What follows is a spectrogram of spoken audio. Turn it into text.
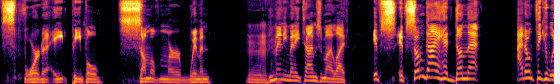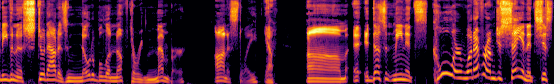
four to eight people. Some of them are women. Many, many times in my life. If if some guy had done that, I don't think it would even have stood out as notable enough to remember. Honestly, yeah. um, it, it doesn't mean it's cool or whatever. I'm just saying it's just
